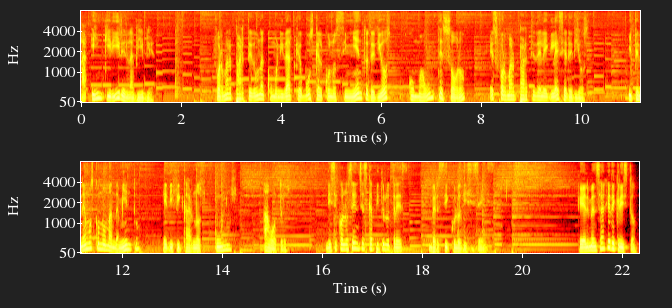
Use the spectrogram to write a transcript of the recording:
a inquirir en la Biblia. Formar parte de una comunidad que busca el conocimiento de Dios como a un tesoro es formar parte de la iglesia de Dios. Y tenemos como mandamiento edificarnos unos a otros dice Colosenses capítulo 3, versículo 16. Que el mensaje de Cristo,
